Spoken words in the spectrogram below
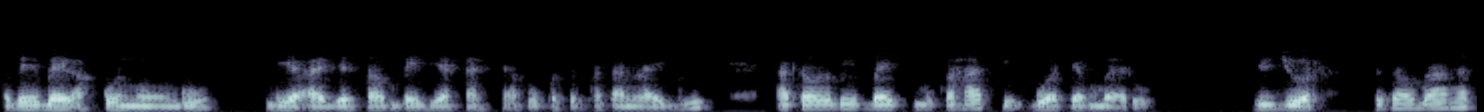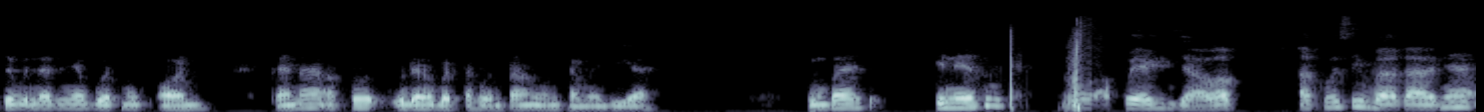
Lebih baik aku nunggu dia aja sampai dia kasih aku kesempatan lagi atau lebih baik buka hati buat yang baru. Jujur, susah banget sebenarnya buat move on karena aku udah bertahun-tahun sama dia. Sumpah ini tuh kalau aku yang jawab, aku sih bakalnya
